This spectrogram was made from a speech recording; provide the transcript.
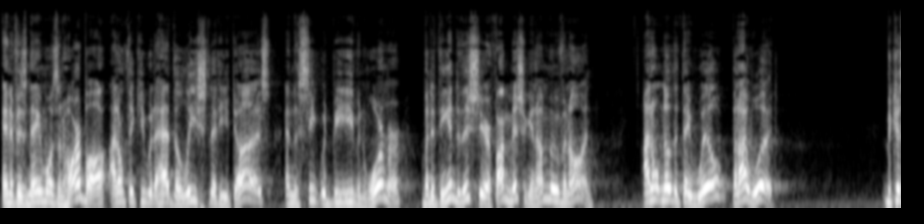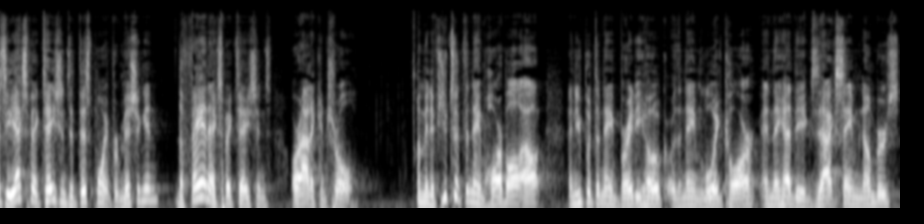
And if his name wasn't Harbaugh, I don't think he would have had the leash that he does, and the seat would be even warmer. But at the end of this year, if I'm Michigan, I'm moving on. I don't know that they will, but I would. Because the expectations at this point for Michigan, the fan expectations are out of control. I mean, if you took the name Harbaugh out and you put the name Brady Hoke or the name Lloyd Carr and they had the exact same numbers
